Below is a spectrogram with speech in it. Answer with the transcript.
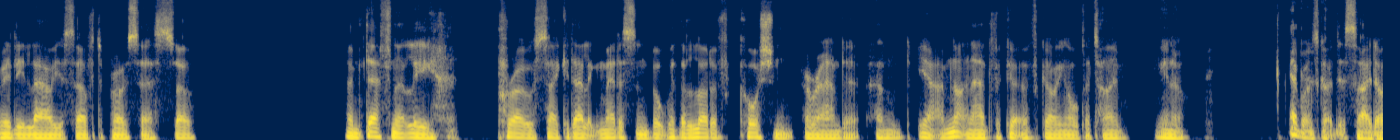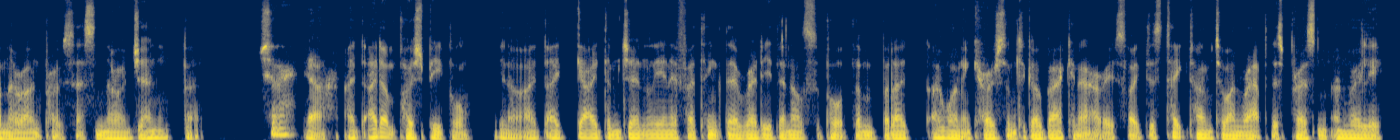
really allow yourself to process. So I'm definitely pro psychedelic medicine, but with a lot of caution around it. And yeah, I'm not an advocate of going all the time. You know, everyone's got to decide on their own process and their own journey. But sure, yeah, I, I don't push people. You know, I, I guide them gently, and if I think they're ready, then I'll support them. But I, I won't encourage them to go back in a hurry. It's like just take time to unwrap this present and really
